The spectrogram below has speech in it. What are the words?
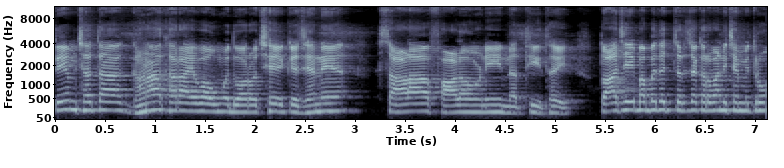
તેમ છતાં ઘણા ખરા એવા ઉમેદવારો છે કે જેને શાળા ફાળવણી નથી થઈ. તો આજે એ બાબતે ચર્ચા કરવાની છે મિત્રો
